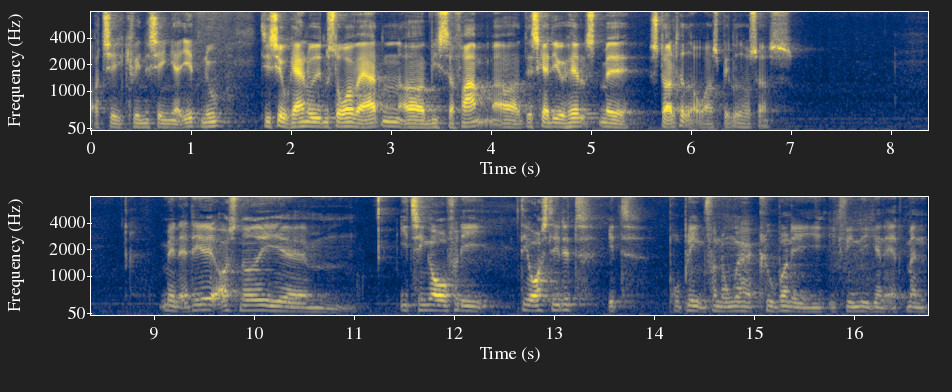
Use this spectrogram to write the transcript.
og til kvindesenior 1 nu. De ser jo gerne ud i den store verden og vise sig frem, og det skal de jo helst med stolthed over at have spillet hos os. Men er det også noget, I, øh, I tænker over, fordi det er jo også lidt et, et problem for nogle af klubberne i, i kvindeligaen, at man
